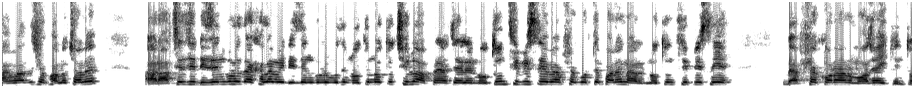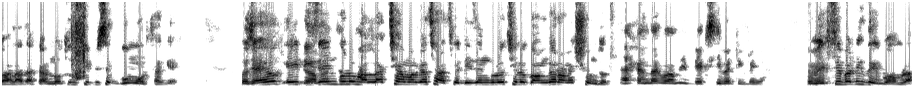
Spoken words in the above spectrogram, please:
বাংলাদেশে ভালো চলে। আর আছে যে ডিজাইনগুলো দেখালাম এই ডিজাইনগুলোর মধ্যে নতুনত্ব ছিল। আপনারা চাইলে নতুন থ্রি পিস নিয়ে ব্যবসা করতে পারেন আর নতুন থ্রি পিস নিয়ে ব্যবসা করার মজাই কিন্তু আলাদা কারণ নতুন থ্রি পিসের গুমর থাকে। তো যাই হোক এই ডিজাইনগুলো ভালো লাগছে আমার কাছে। আজকে ডিজাইনগুলো ছিল গঙ্গার অনেক সুন্দর। এখন দেখো আমি বেক্সি বাটিক ভাইয়া। ভেক্সি বাটিক দেখব আমরা।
